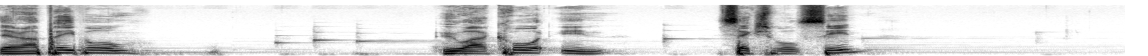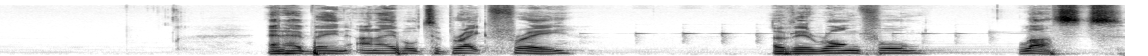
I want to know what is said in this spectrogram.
There are people who are caught in sexual sin and have been unable to break free of their wrongful lusts.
